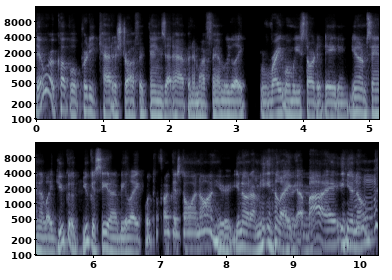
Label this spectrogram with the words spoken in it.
there were a couple of pretty catastrophic things that happened in my family, like right when we started dating. You know what I'm saying? And like you could you could see it and be like, what the fuck is going on here? You know what I mean? like yeah. bye, you know. Mhm.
